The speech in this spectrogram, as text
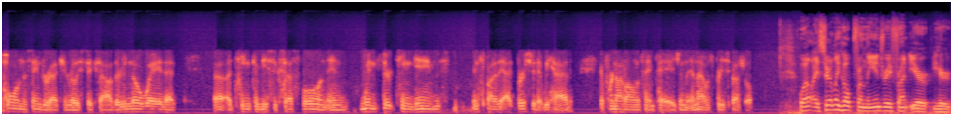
pulling the same direction really sticks out. There's no way that – uh, a team can be successful and, and win 13 games in spite of the adversity that we had if we're not all on the same page, and, and that was pretty special. Well, I certainly hope from the injury front you're you're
